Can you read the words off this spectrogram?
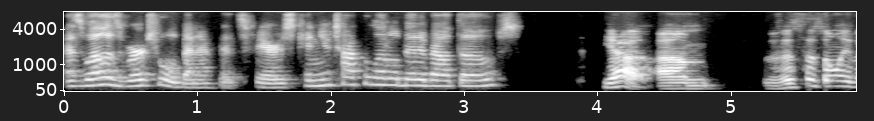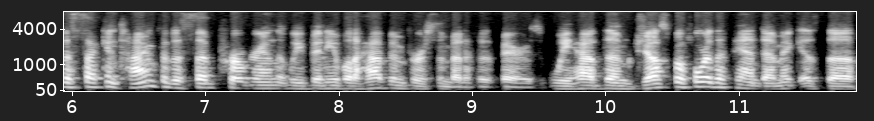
as well as virtual benefits fairs. Can you talk a little bit about those? Yeah, um, this is only the second time for the SEBB program that we've been able to have in-person benefit fairs. We had them just before the pandemic as the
